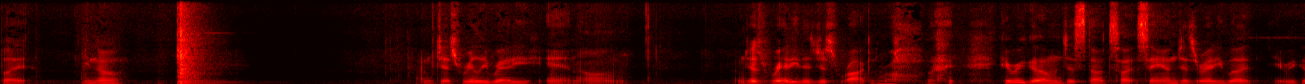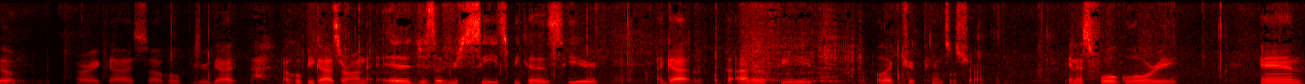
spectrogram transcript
But, you know, I'm just really ready and um I'm just ready to just rock and roll. But here we go. I'm just start saying I'm just ready, but here we go. All right, guys. So I hope you got. I hope you guys are on the edges of your seats because here I got the Auto Feed electric pencil sharpener in its full glory, and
